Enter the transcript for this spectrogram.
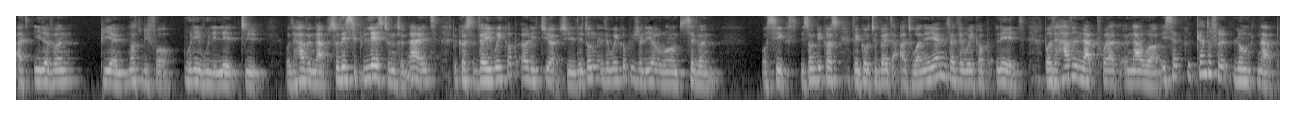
at 11 p.m., not before, really, really late too. But they have a nap, so they sleep less during the night because they wake up early too. Actually, they don't. They wake up usually around seven or six. It's not because they go to bed at 1 a.m. that they wake up late, but they have a nap for like an hour. It's a kind of a long nap.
